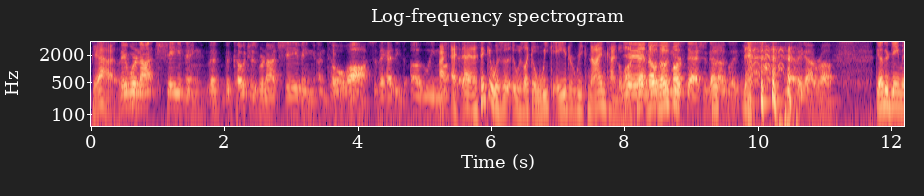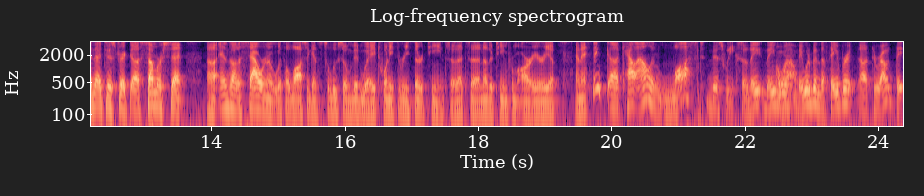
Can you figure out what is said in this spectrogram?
Yeah. They were not shaving. The the coaches were not shaving until a loss, so they had these ugly mustaches. I, I, I think it was a, it was like a week eight or week nine kind of loss. Yeah, no, those, those mustaches were, got those, ugly. yeah, they got rough. The other game in that district, uh, Somerset uh, ends on a sour note with a loss against Saluso Midway 23 13. So that's uh, another team from our area. And I think uh, Calallen lost this week. So they, they, oh, would, wow. they would have been the favorite uh, throughout. They,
